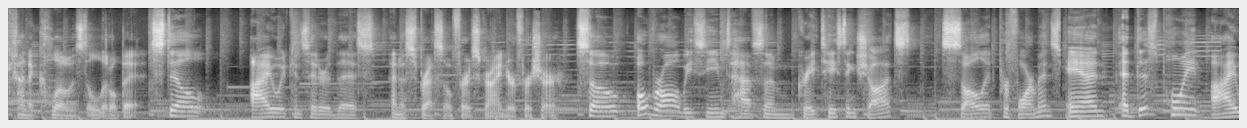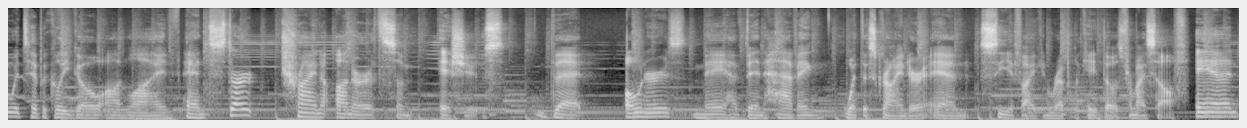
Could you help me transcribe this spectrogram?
kind of closed a little bit. Still, I would consider this an espresso first grinder for sure. So overall, we seem to have some great tasting shots, solid performance. And at this point, I would typically go online and start trying to unearth some issues that owners may have been having with this grinder and see if I can replicate those for myself. And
